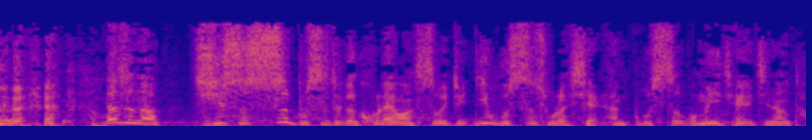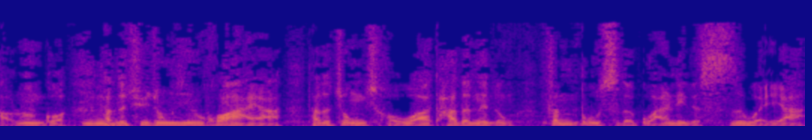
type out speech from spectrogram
但是呢，其实是不是这个互联网思维就一无是处呢？显然不是。我们以前也经常讨论过它的去中心化呀，它的众筹啊，它的那种分布式的管理的思维呀，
